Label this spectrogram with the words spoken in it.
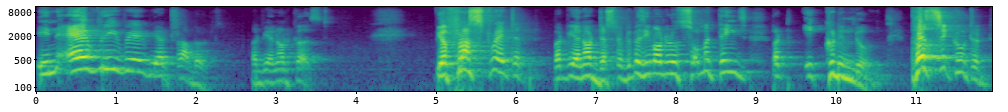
In every way we are troubled, but we are not cursed. We are frustrated, but we are not desperate because he wanted to do so many things, but he couldn't do. Persecuted,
